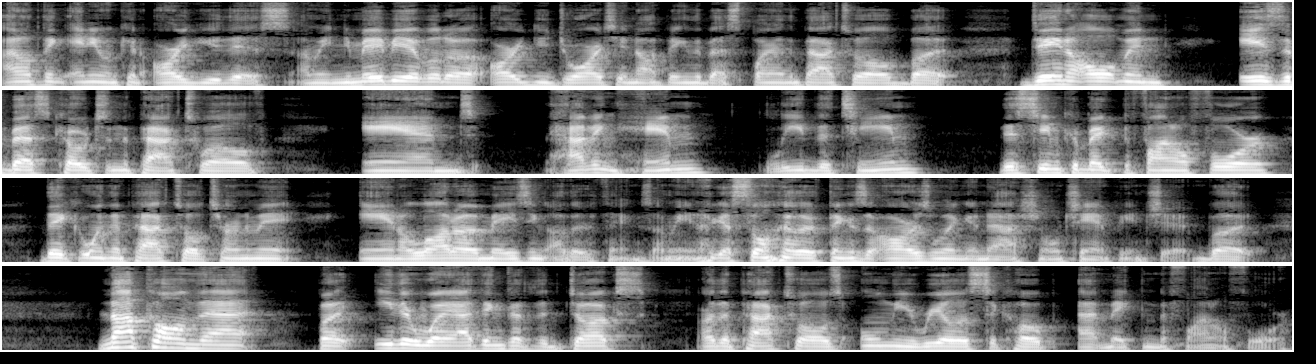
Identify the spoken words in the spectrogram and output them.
I don't think anyone can argue this. I mean, you may be able to argue Duarte not being the best player in the Pac 12, but Dana Altman is the best coach in the Pac 12. And having him lead the team this team could make the Final Four. They could win the Pac 12 tournament and a lot of amazing other things. I mean, I guess the only other things that is winning a national championship, but not calling that. But either way, I think that the Ducks are the Pac 12's only realistic hope at making the Final Four.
